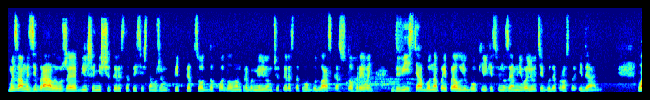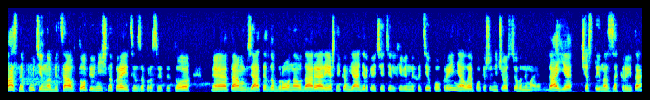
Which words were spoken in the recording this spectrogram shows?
Ми з вами зібрали вже більше ніж 400 тисяч, там вже під 500 доходило. Нам треба мільйон 400, тому, будь ласка, 100 гривень, 200 або на PayPal любу кількість в іноземній валюті буде просто ідеально. Власне, Путін обіцяв то північнокорейців запросити, то е, там взяти добро на удари арешникам, ядеркою, чи тільки він не хотів по Україні, але поки що нічого з цього немає. Да, є частина закрита,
